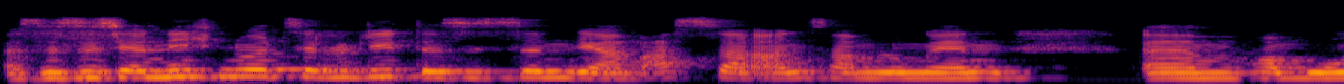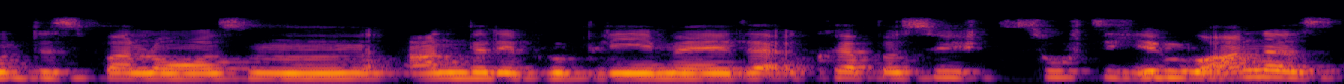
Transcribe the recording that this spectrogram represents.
Also es ist ja nicht nur Zellulite, es sind ja Wasseransammlungen, ähm, Hormondisbalancen, andere Probleme. Der Körper sucht, sucht sich irgendwo anders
